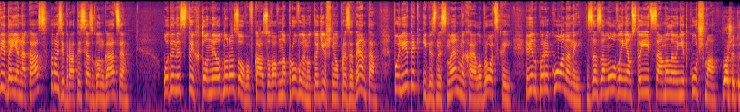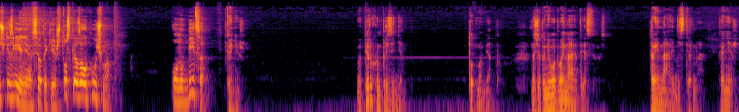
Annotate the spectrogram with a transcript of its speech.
віддає наказ розібратися з Гонгадзе. Один із тих, хто неодноразово вказував на провину тодішнього президента, політик і бізнесмен Михайло Бродський. Він переконаний, за замовленням стоїть саме Леонід Кучма. С вашей точки зрения, все-таки, что сказал Кучма? Он убийца? Конечно. Во-первых, он президент. В тот момент. Значит, у него двойная ответственность. Тройная, десятерная. Конечно.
